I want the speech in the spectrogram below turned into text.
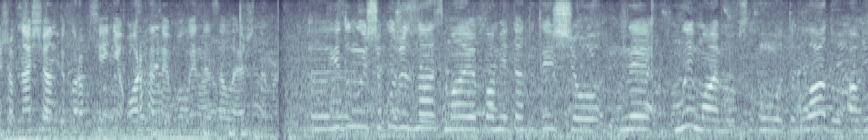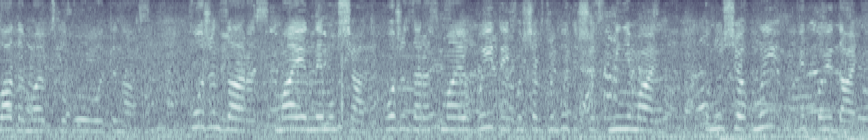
і щоб наші антикорупційні органи були незалежними. Я думаю, що кожен з нас має пам'ятати те, що не ми маємо обслуговувати владу, а влада має обслуговувати нас. Кожен зараз має не мовчати, кожен зараз має вийти і хоча б зробити щось мінімальне, тому що ми відповідальні.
